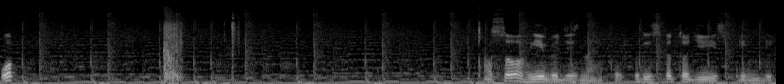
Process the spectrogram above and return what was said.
Opa. Eu sou horrível de sniper, por isso que eu tô de Spring.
